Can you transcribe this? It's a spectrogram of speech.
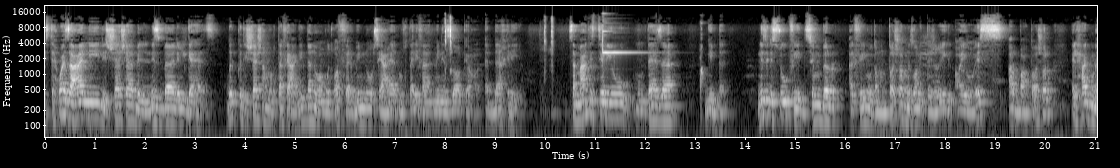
استحواذ عالي للشاشة بالنسبة للجهاز. دقة الشاشة مرتفعة جدا ومتوفر منه سعات مختلفة من الذاكرة الداخلية. سماعات ستيريو ممتازة جدا. نزل السوق في ديسمبر 2018 نظام التشغيل iOS 14 الحجم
